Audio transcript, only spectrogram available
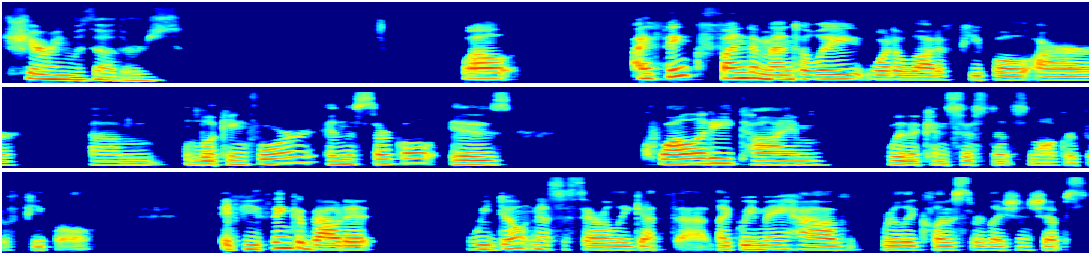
sharing with others. Well I think fundamentally, what a lot of people are um, looking for in the circle is quality time with a consistent small group of people. If you think about it, we don't necessarily get that. Like we may have really close relationships,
